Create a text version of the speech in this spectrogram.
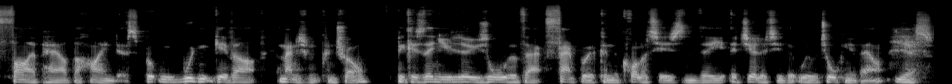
firepower behind us, but we wouldn't give up management control because then you lose all of that fabric and the qualities and the agility that we were talking about. Yes.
